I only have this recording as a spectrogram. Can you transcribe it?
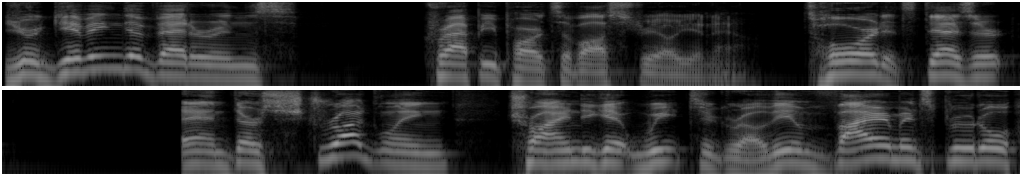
You're giving the veterans crappy parts of Australia now. It's horrid, it's desert, and they're struggling trying to get wheat to grow. The environment's brutal.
